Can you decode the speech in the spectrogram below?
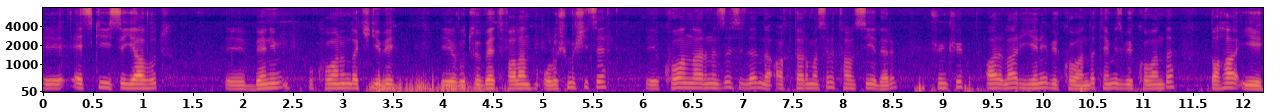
e, eski ise yahut e, benim bu kovanımdaki gibi e, rutubet falan oluşmuş ise e, kovanlarınızı sizlerin de aktarmasını tavsiye ederim. Çünkü arılar yeni bir kovanda, temiz bir kovanda daha iyi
